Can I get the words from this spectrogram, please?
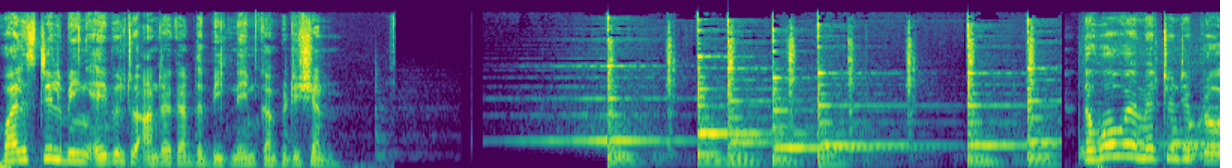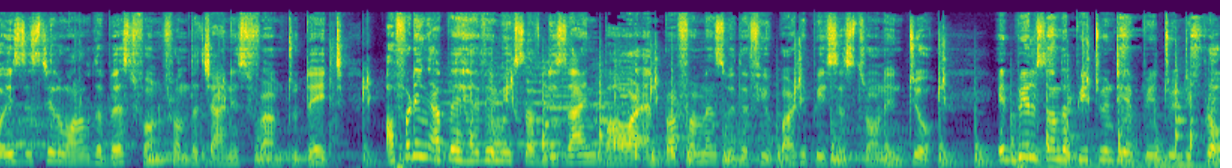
while still being able to undercut the big name competition. The Huawei Mate 20 Pro is still one of the best phones from the Chinese firm to date, offering up a heavy mix of design, power and performance with a few party pieces thrown in too. It builds on the P20 and P20 Pro,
